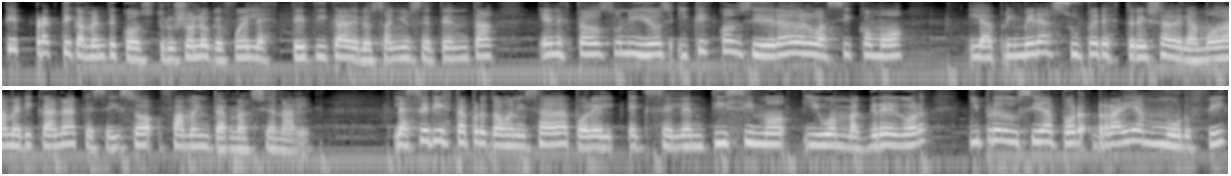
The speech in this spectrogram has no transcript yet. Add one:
que prácticamente construyó lo que fue la estética de los años 70 en Estados Unidos y que es considerado algo así como la primera superestrella de la moda americana que se hizo fama internacional. La serie está protagonizada por el excelentísimo Ewan McGregor y producida por Ryan Murphy,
